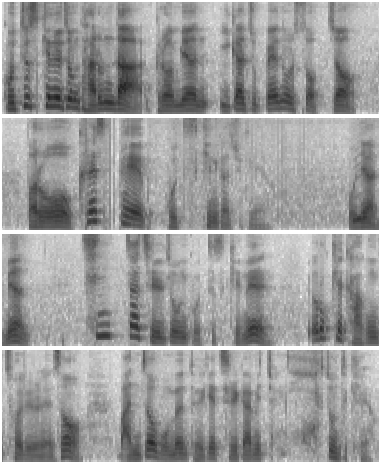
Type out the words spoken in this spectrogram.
고트 스킨을 좀 다룬다 그러면 이 가죽 빼놓을 수 없죠. 바로 크레스페 고트 스킨 가죽이에요. 뭐냐면 진짜 질 좋은 고트 스킨을 이렇게 가공 처리를 해서 만져보면 되게 질감이 쫀득쫀득해요.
